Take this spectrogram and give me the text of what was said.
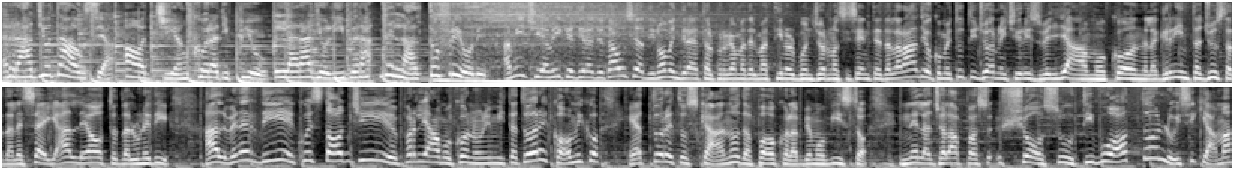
Radio Tausia, oggi ancora di più. La radio libera dell'Alto Friuli. Amici e amiche di Radio Tausia, di nuovo in diretta al programma del mattino Il Buongiorno si sente dalla radio. Come tutti i giorni ci risvegliamo con la grinta giusta dalle 6 alle 8 da lunedì al venerdì e quest'oggi parliamo con un imitatore, comico e attore toscano. Da poco l'abbiamo visto nella Jalapas Show su TV8. Lui si chiama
